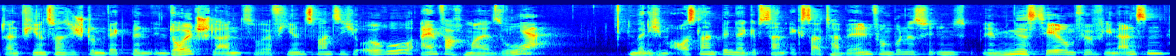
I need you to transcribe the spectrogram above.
dann 24 Stunden weg bin in Deutschland, sogar 24 Euro. Einfach mal so. Ja. Wenn ich im Ausland bin, da gibt's dann extra Tabellen vom Bundesministerium für Finanzen.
